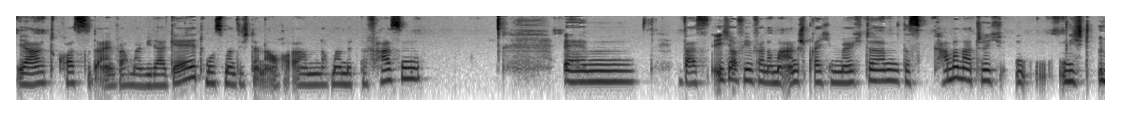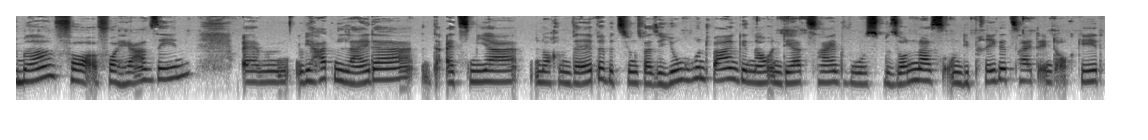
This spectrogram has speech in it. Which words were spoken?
ja, kostet einfach mal wieder Geld, muss man sich dann auch ähm, nochmal mit befassen. Ähm, was ich auf jeden Fall nochmal ansprechen möchte, das kann man natürlich nicht immer vor, vorhersehen. Ähm, wir hatten leider, als Mia noch ein Welpe bzw. Junghund war, genau in der Zeit, wo es besonders um die Prägezeit eben auch geht,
